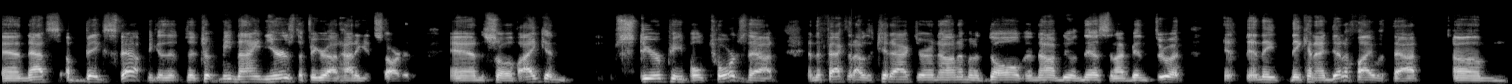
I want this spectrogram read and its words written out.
And that's a big step because it, it took me nine years to figure out how to get started. And so if I can steer people towards that. And the fact that I was a kid actor and now I'm an adult and now I'm doing this and I've been through it, and they they can identify with that. Um,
